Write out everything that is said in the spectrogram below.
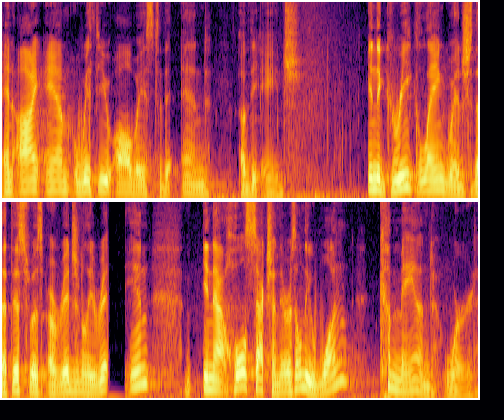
and I am with you always to the end of the age. In the Greek language that this was originally written in, in that whole section, there was only one command word.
